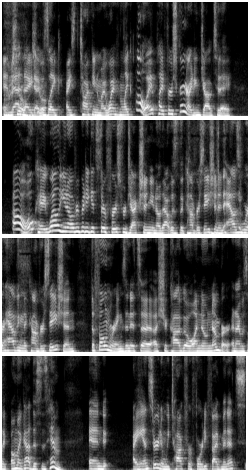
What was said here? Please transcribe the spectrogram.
And that Sure, night I was like, I talking to my wife. I'm like, oh, I applied for a screenwriting job today. Oh, okay. Well, you know, everybody gets their first rejection. You know, that was the conversation. And as we're having the conversation, the phone rings and it's a, a Chicago unknown number. And I was like, oh my God, this is him. And I mm-hmm. answered and we talked for 45 minutes.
